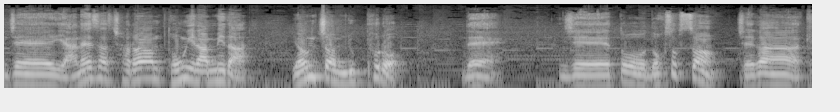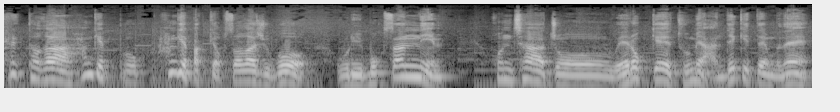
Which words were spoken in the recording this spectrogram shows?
이제 야네사처럼 동일합니다. 0.6%. 네. 이제 또 녹색성 제가 캐릭터가 한 개, 한 개밖에 없어가지고 우리 목사님 혼자 좀 외롭게 두면 안 됐기 때문에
